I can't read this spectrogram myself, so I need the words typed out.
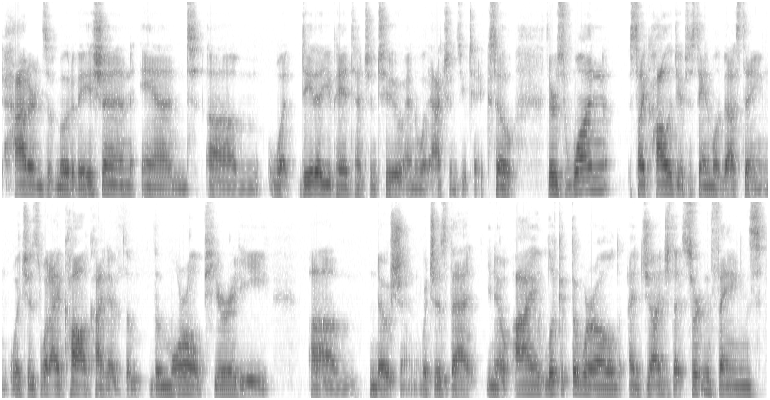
patterns of motivation and um, what data you pay attention to and what actions you take. So there's one psychology of sustainable investing, which is what I call kind of the, the moral purity um, notion, which is that you know I look at the world, I judge that certain things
